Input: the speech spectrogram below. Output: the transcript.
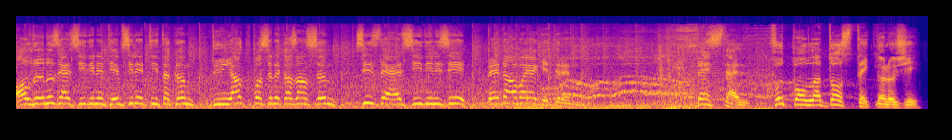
Aldığınız LCD'nin temsil ettiği takım Dünya Kupası'nı kazansın. Siz de LCD'nizi bedavaya getirin. Vestel, futbolla dost teknoloji.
